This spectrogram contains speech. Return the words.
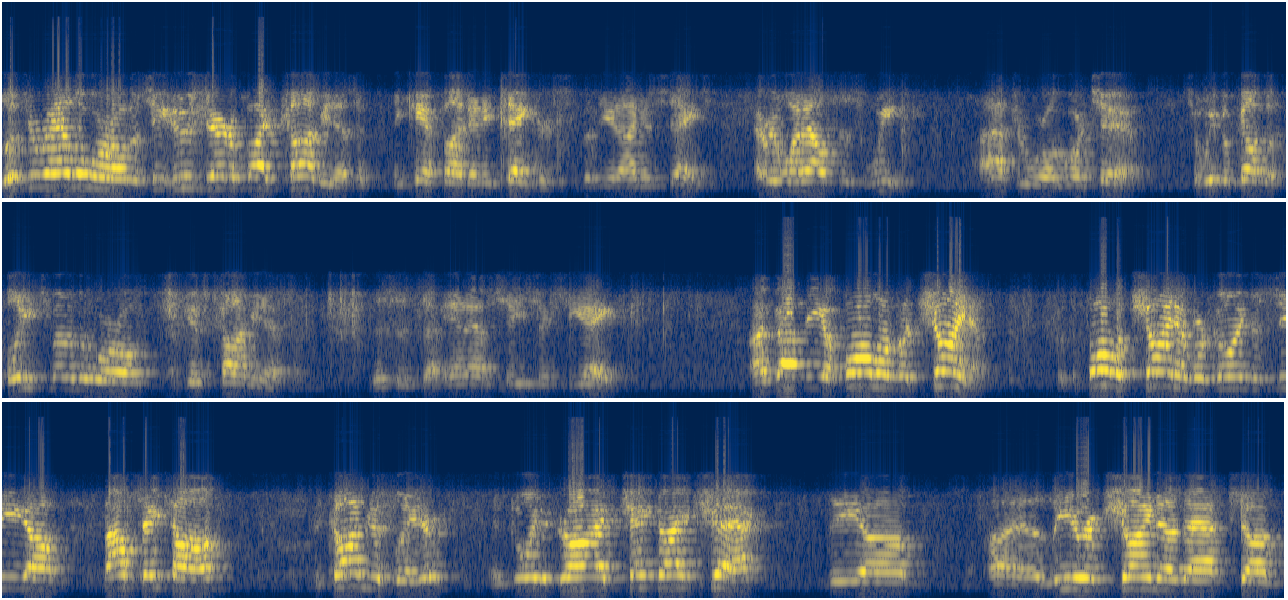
looked around the world to see who's there to fight communism. They can't find any takers but the United States. Everyone else is weak after World War II. So we become the policemen of the world against communism. This is uh, NSC 68. I've got the uh, fall of uh, China. With the fall of China, we're going to see uh, Mao Zedong, the communist leader, is going to drive Chiang Kai-shek, the uh, uh, leader in China that um,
